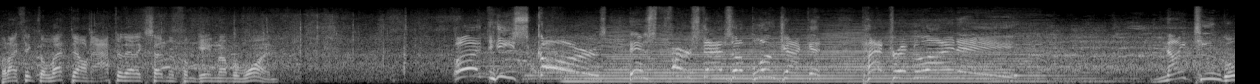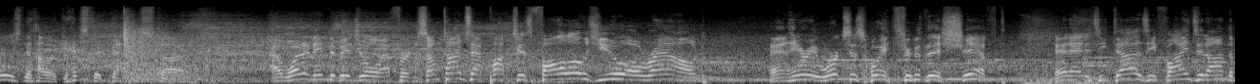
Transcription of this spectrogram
But I think the letdown after that excitement from game number one. And he scores his first as a Blue Jacket. Patrik Laine. 19 goals now against the Dallas Stars. And what an individual effort. And sometimes that puck just follows you around. And here he works his way through this shift. And as he does, he finds it on the,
